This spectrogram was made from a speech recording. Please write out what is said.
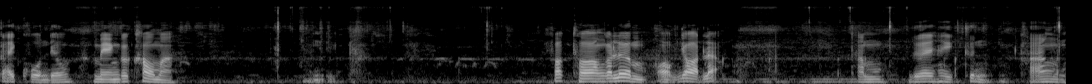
ใกล้โคนเดี๋ยวแมงก็เข้ามา ฟักทองก็เริ่มออกยอดแล้วทำเลื้อยให้ขึ้นค้างมัน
